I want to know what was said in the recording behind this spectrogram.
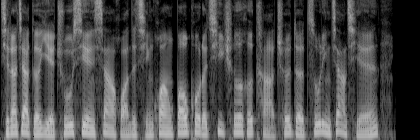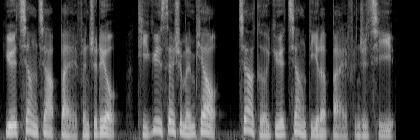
其他价格也出现下滑的情况，包括了汽车和卡车的租赁价钱约降价百分之六，体育赛事门票价格约降低了百分之七。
